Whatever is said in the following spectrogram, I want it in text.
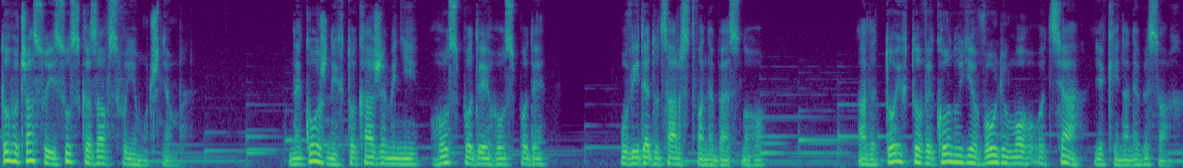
Того часу Ісус сказав своїм учням: Не кожний, хто каже мені, Господи, Господи, увійде до Царства Небесного, але той, хто виконує волю мого Отця, який на небесах.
